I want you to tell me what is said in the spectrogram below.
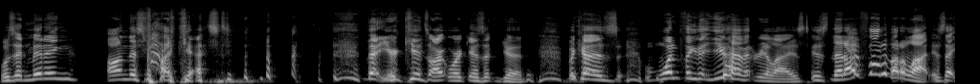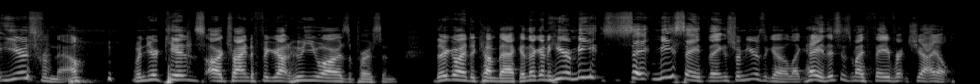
was admitting on this podcast that your kid's artwork isn't good. Because one thing that you haven't realized is that I've thought about a lot is that years from now, when your kids are trying to figure out who you are as a person, they're going to come back and they're going to hear me say me say things from years ago like, "Hey, this is my favorite child."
